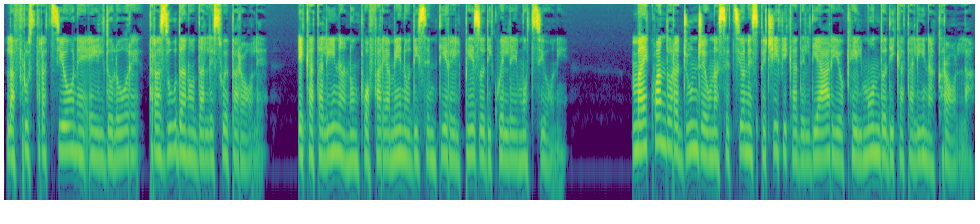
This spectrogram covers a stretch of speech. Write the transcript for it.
La frustrazione e il dolore trasudano dalle sue parole e Catalina non può fare a meno di sentire il peso di quelle emozioni. Ma è quando raggiunge una sezione specifica del diario che il mondo di Catalina crolla.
